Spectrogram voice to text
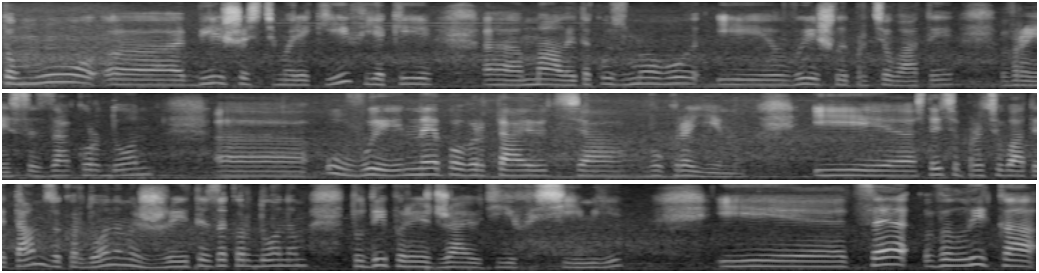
Тому е, більшість моряків, які мали таку змогу і вийшли працювати в рейси за кордон, уви не повертаються в Україну і стаються працювати там за кордонами, жити за кордоном. Туди переїжджають їх сім'ї. І це велика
